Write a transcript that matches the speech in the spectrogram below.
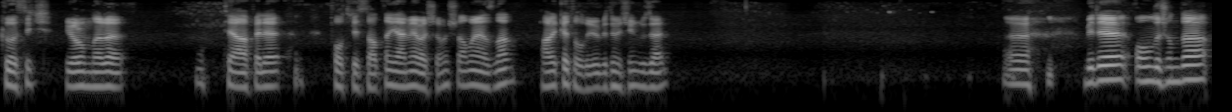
klasik yorumları TAFL podcast altına gelmeye başlamış. Ama en azından hareket oluyor. Bizim için güzel. Ee, bir de onun dışında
